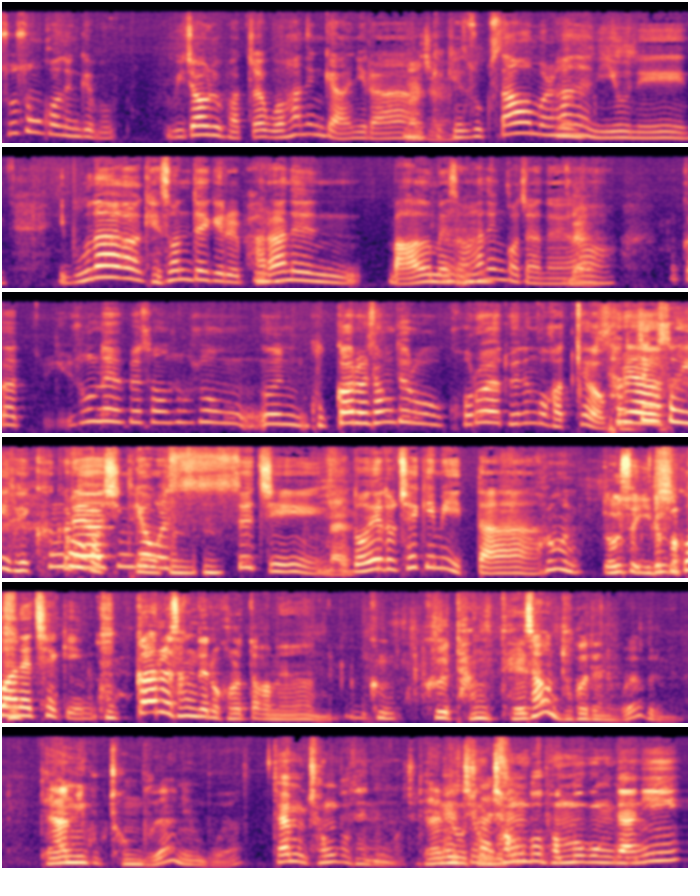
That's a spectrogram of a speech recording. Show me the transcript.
소송 거는 게 뭐 위자료 받자고 하는 게 아니라 맞아요. 이렇게 계속 싸움을 하는 이유는 이 문화가 개선되기를 바라는 마음에서 하는 거잖아요. 그러니까 이 손해배상 소송은 국가를 상대로 걸어야 되는 것 같아요. 상징성이 되게 큰것 그래야 같아요. 신경을 저는. 음. 쓰지. 네. 너네도 책임이 있다. 그러면 여기서 이른바 기관의 책임. 국가를 상대로 걸었다고 하면 그럼 그 당 대상은 누가 되는 거예요? 그러면 대한민국 정부야 아니면 뭐야? 대한민국 정부 되는 거죠. 대한민국 지금 정부. 정부 법무공단이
